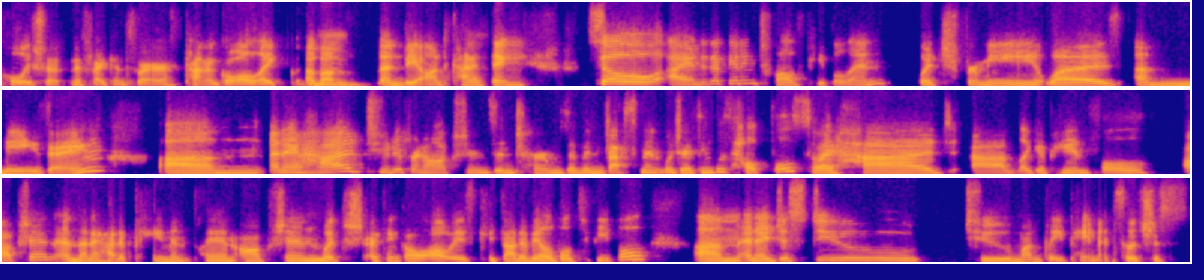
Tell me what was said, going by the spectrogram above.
holy shit, if I can swear kind of goal, like above mm-hmm. and beyond kind of thing. So I ended up getting 12 people in, which for me was amazing. Um, and I had two different options in terms of investment, which I think was helpful. So I had um, like a pay in full option, and then I had a payment plan option, which I think I'll always keep that available to people. Um, and I just do two monthly payments. So it's just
